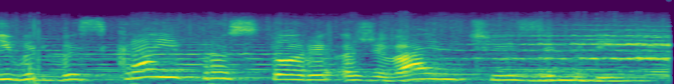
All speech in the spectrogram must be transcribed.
і безкраї простори оживаючої землі.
